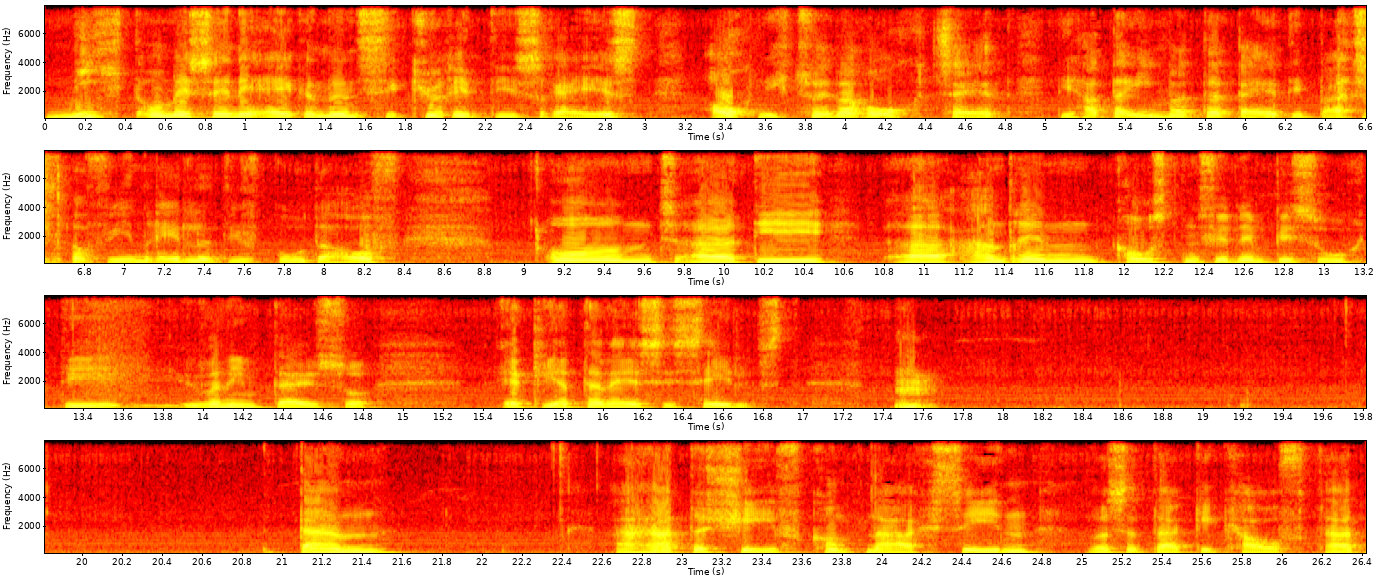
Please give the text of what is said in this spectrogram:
nicht ohne seine eigenen Securities reist, auch nicht zu einer Hochzeit, die hat er immer dabei, die passen auf ihn relativ gut auf und äh, die äh, anderen Kosten für den Besuch, die übernimmt er also erklärterweise selbst. Dann aha, der Chef kommt nachsehen, was er da gekauft hat.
